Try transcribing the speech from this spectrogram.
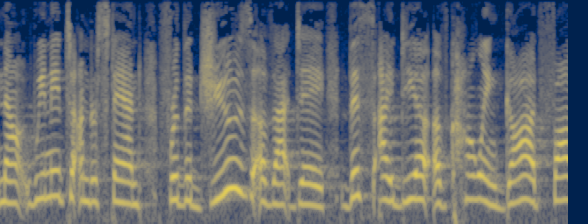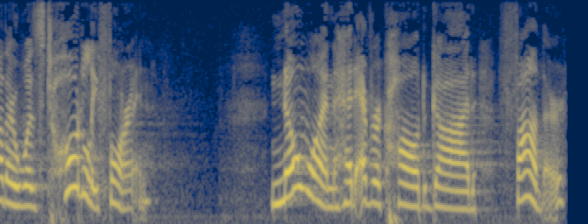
Now, we need to understand for the Jews of that day, this idea of calling God Father was totally foreign. No one had ever called God Father.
